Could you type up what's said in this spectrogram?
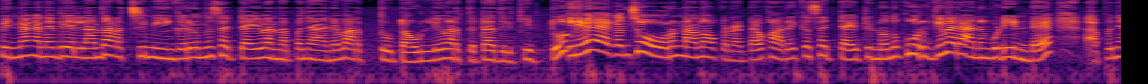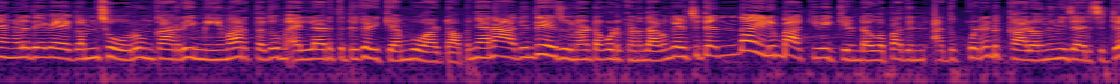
പിന്നെ അങ്ങനെ ഇതെല്ലാം തളച്ച് മീൻകറി ഒന്ന് സെറ്റായി വന്നപ്പോൾ ഞാൻ വറുത്തു കേട്ടോ ഉള്ളി വറുത്തിട്ട് അതിലേക്ക് ഇട്ടു. ഇനി വേഗം ചോറുണ്ടാ നോക്കണം കേട്ടോ. കറിയൊക്കെ സെറ്റായിട്ടുണ്ടോ ഒന്ന് കുറുകി വരാനും കൂടി ഉണ്ട് അപ്പം ഞങ്ങൾ ഇതേ വേഗം ചോറും കറിയും മീൻ വറുത്തതും എല്ലാം എടുത്തിട്ട് കഴിക്കാൻ പോവാ കേട്ടോ. അപ്പം ഞാൻ ആദ്യം തേജുവിനാട്ടോ കൊടുക്കണത്. അവൻ കഴിച്ചിട്ട് എന്തായാലും ബാക്കി വെക്കുന്നുണ്ടാവും അപ്പം അതിന് അത് കൂടെ എടുക്കാലോ എന്ന് വിചാരിച്ചിട്ട്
